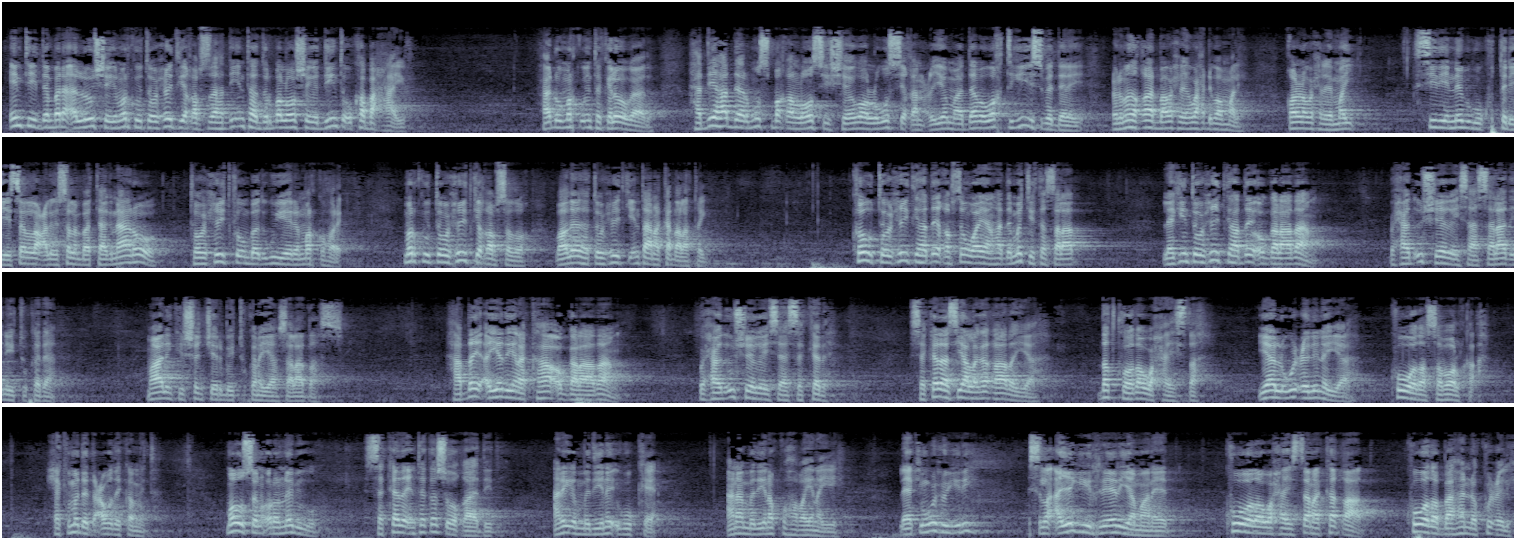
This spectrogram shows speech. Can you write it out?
Intii dambena loo sheegin markuu towxiidkii qabsado haddii intaa durba loo sheego diinta uu ka baxayo hadhow markuu inta kala ogaado. Haddii haddeer musbaqan loosii sheegoo lagu sii qanciyo maadaama waqtigii isbedelay culimmada qaar baa waxay wax dhiba ma qolna waxay may sidii nebigu ku taliyey sala allahu alay wasalam baa taagnaanoo towxiidka unbaad ugu yeereen marka hore. Markuu towxiidkii qabsado baad leedahay towxiidkii intaana ka dhalatay. Kow towxiidkii hadday qabsan waayaan hadda ma jirta salaad. Laakiin towxiidka hadday ogolaadaan waxaad u sheegaysaa salaad inay tukadaan. Maalinkii shan jeer bay tukanayaan salaadaas. Hadday ayadiina kaa ogolaadaan waxaad u sheegaysaa sakada. Sakadaas yaa laga qaadayaa. Dadkooda waxhaysta yaa lagu celinayaa kuwooda saboolka ah. Xikmadda dacwaday ka mid. Ta ma uusan odhan nebigu sakada inta ka soo qaadid aniga madiine igu keen. Anaa madiine ku habaynayay. Laakiin wuxuu yidhi isla ayagii reer yamaneed kuwooda waxhaystana ka qaad kuwooda baahanna ku celi.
